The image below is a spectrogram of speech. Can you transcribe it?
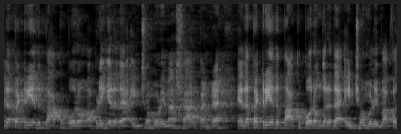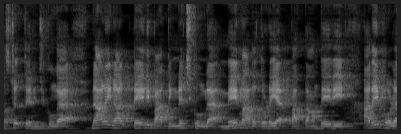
எதை பற்றியது பார்க்க போகிறோம் அப்படிங்கிறத இன்ட்ரோ மூலிமா ஷேர் பண்ணுறேன் எதை பற்றியது பார்க்க போகிறோங்கிறத இன்ட்ரோ மூலிமா ஃபஸ்ட்டு தெரிஞ்சுக்குங்க. நாளை நாள் தேதி பார்த்தீங்கன்னு வச்சுக்கோங்களேன் மே மாதத்துடைய பத்தாம் தேதி. அதே போல்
